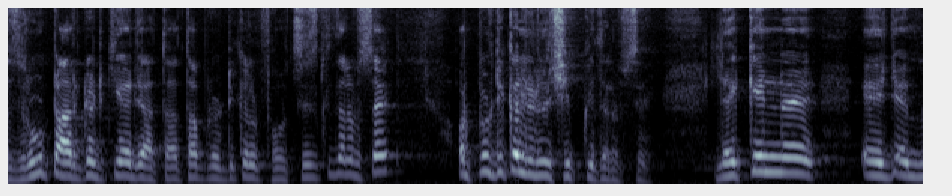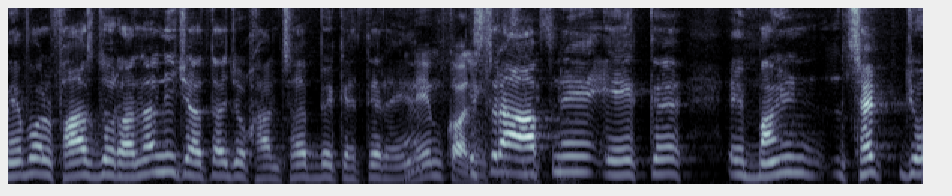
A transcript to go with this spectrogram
ज़रूर टारगेट किया जाता था पोलिटिकल फोर्सेस की तरफ़ से। और पोलिटिकल लीडरशिप की तरफ़ से। लेकिन मैं वो अल्फाज दोहराना नहीं चाहता जो खान साहब में कहते रहे इस तरह आपने एक माइंड सेट जो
